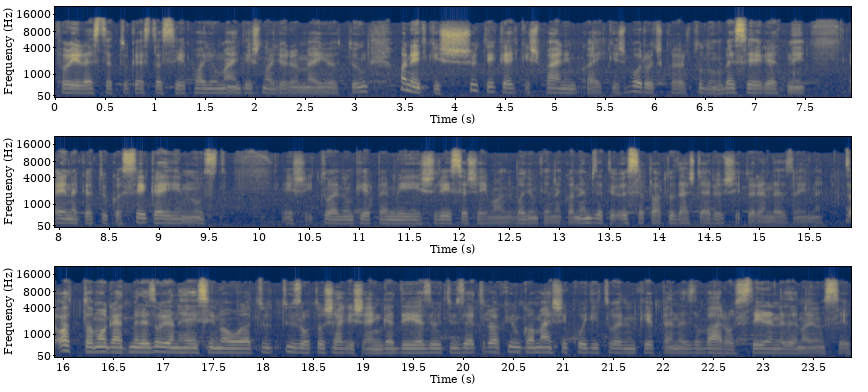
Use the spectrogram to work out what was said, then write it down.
fölélesztettük ezt a szép hagyományt, és nagy örömmel jöttünk. Van egy kis sütik, egy kis pálinka, egy kis borocska, tudunk beszélgetni, elénekeltük a székely himnuszt, és így tulajdonképpen mi is részesei vagyunk ennek a nemzeti összetartozást erősítő rendezvénynek. Ez adta magát, mert ez olyan helyszín, ahol a tűzoltóság is engedélyező tüzet rakjunk, a másik, hogy itt tulajdonképpen ez a város szélen, ez egy nagyon szép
